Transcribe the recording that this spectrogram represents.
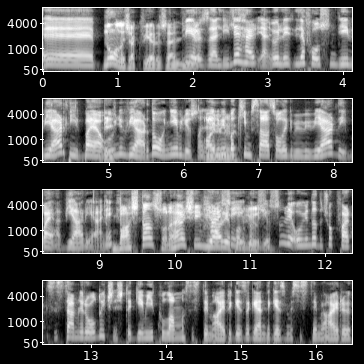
Ee, Ne olacak VR özelliğiyle? VR özelliğiyle her yani öyle laf olsun diye VR değil. Bayağı Değil. oyunu VR'da oynayabiliyorsun. Hani Aynen öyle bir bakayım sağa sola gibi bir VR değil. Bayağı VR yani. Baştan sona her şeyi VR her şeyi yapabiliyorsun. yapabiliyorsun ve oyunda da çok farklı sistemleri olduğu için işte gemiyi kullanma sistemi ayrı, gezegende gezme sistemi ayrı,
